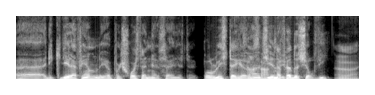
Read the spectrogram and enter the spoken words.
à liquider la ferme. là. il n'a pas le choix. une- pour lui, c'était rendu une affaire de survie. Ah ouais.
